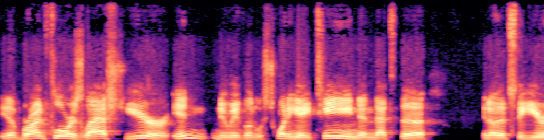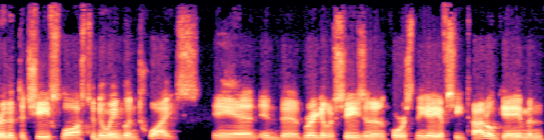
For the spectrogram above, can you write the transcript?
you know Brian Flores last year in New England was 2018, and that's the you know, that's the year that the Chiefs lost to New England twice, and in the regular season, and of course in the AFC title game. And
